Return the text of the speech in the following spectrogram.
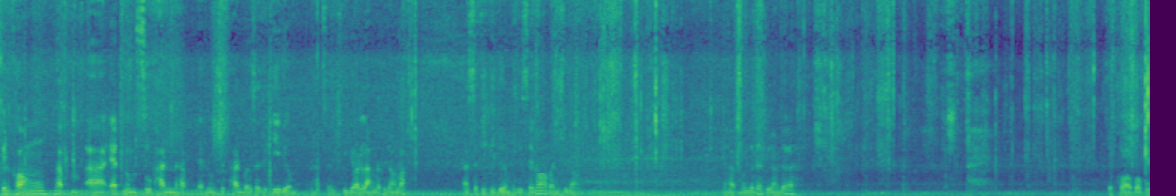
เป็นของนะครับแอดหนุ่มสุพรรณนะครับแอดหนุ่มสุพรรณเบิ้องสถิติเดิมนะครับสถิติย้อนหลังนะพี่น้องเนาะสถิติเดิมพี่นสิใส่นอบันพี่น้องนะครับมันก็ได้พี่น้องเด้อจะพอบ่บุ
